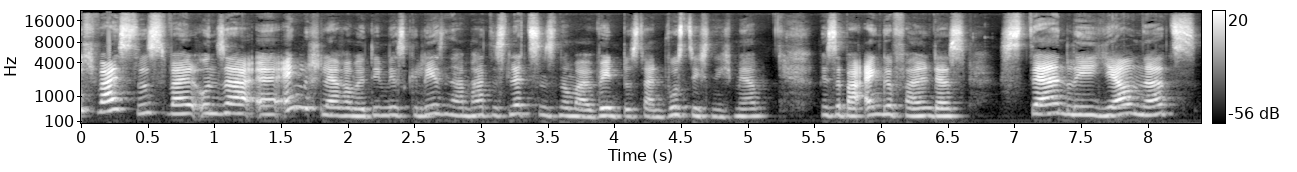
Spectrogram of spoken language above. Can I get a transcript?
ich weiß das, weil unser äh, Englischlehrer, mit dem wir es gelesen haben, hat es letztens nochmal erwähnt. Bis dahin wusste ich es nicht mehr. Mir ist aber eingefallen, dass Stanley Yelnats,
